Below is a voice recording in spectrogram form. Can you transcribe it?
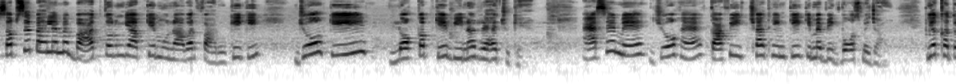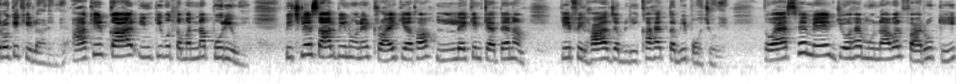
सबसे पहले मैं बात करूँगी आपके मुनावर फारूकी की, जो कि लॉकअप के विनर रह चुके हैं। ऐसे में जो हैं, काफ़ी इच्छा थी इनकी कि मैं बिग बॉस में जाऊँ, या खतरों के खिलाड़ी में। आखिरकार इनकी वो तमन्ना पूरी हुई। पिछले साल भी इन्होंने ट्राई किया था, लेकिन कहते हैं ना कि फ़िलहाल जब लिखा है तभी पहुँचोगे। तो ऐसे में जो है मुनावर फारूकी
